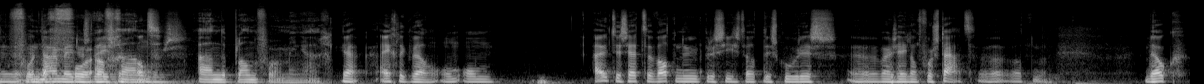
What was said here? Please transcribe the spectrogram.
Uh, voor en daarmee dus wezenlijk anders. aan de planvorming eigenlijk. Ja, eigenlijk wel. Om, om uit te zetten wat nu precies dat discours is uh, waar Zeeland voor staat. Uh, wat, welk,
